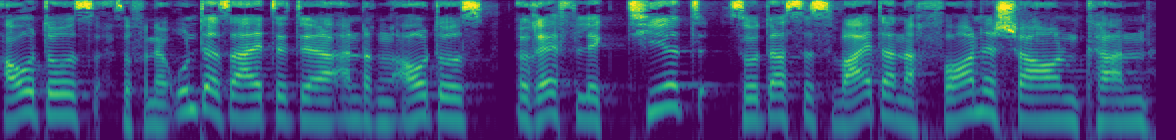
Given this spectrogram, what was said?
Autos, also von der Unterseite der anderen Autos reflektiert, so dass es weiter nach vorne schauen kann.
